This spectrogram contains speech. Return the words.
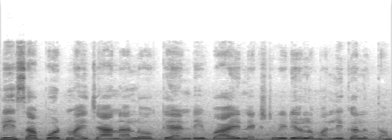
Please support my channel. Okay అండి బాయ్. నెక్స్ట్ వీడియోలో మళ్ళీ కలుద్దాం.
